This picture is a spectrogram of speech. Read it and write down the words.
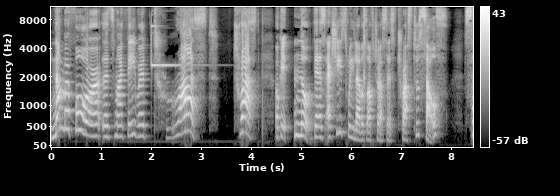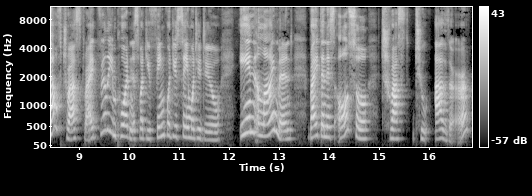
Number four, that's my favorite, trust. Trust. Okay, no, there's actually three levels of trust. There's trust to self. Self trust, right? Really important is what you think, what you say, and what you do in alignment, right? Then there's also trust to other,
